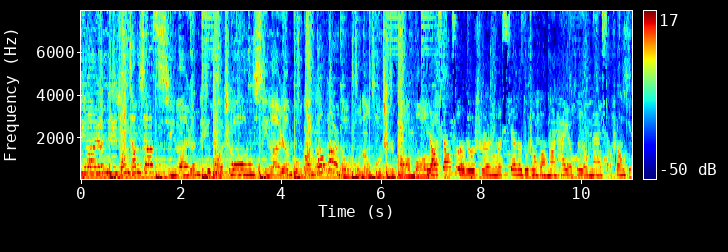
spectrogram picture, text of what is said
西安人的城墙下是西安人的火车，西安人不管到哪儿都不能不吃泡馍。比较相似的就是那个西安的都城隍庙，它也会有卖小商品，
